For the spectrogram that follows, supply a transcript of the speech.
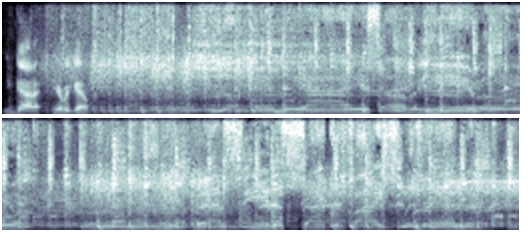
You got it. Here we go. Look in the eyes of a hero and see the sacrifice within.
